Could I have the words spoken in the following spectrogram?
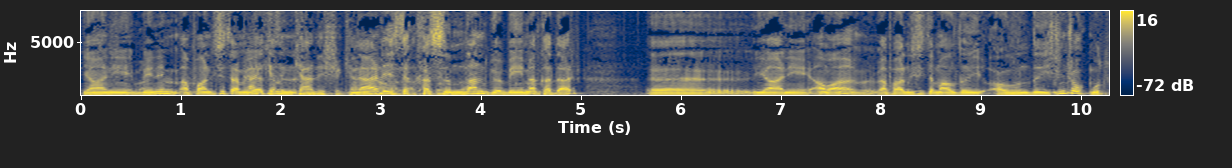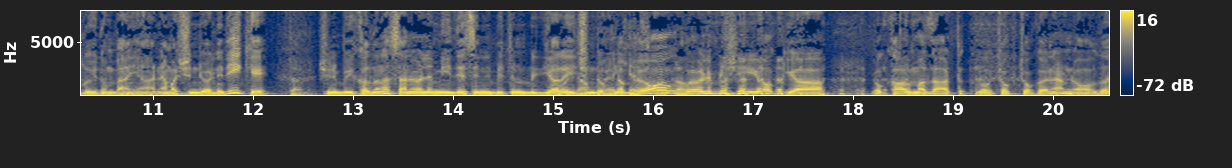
Yani şey var. benim apandisit ameliyatım Herkesin kendi işi, kendi neredeyse Kasım'dan aslında. göbeğime kadar e, yani ama apandisitim aldığı, alındığı için çok mutluydum ben yani. Ama şimdi öyle değil ki. Tabii. Şimdi bir kadına sen öyle midesini bütün bir yara içinde yok bakalım. böyle bir şey yok ya. yok kalmadı artık. Yok, çok çok önemli oldu.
